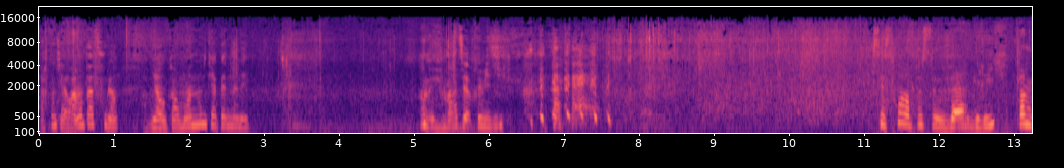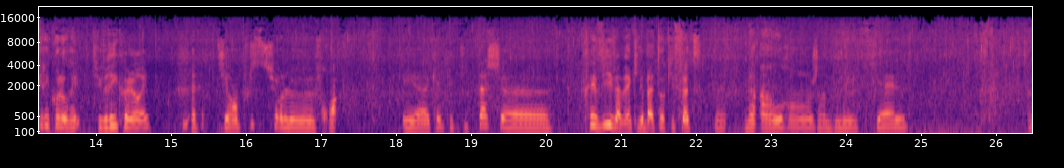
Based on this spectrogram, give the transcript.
Par contre, il n'y a vraiment pas foule. Hein. Il y a encore moins de monde qu'à peine mané. On est mardi après-midi. C'est soit un peu ce vert gris, plein de gris coloré, du gris coloré, rend plus sur le froid. Et euh, quelques petites taches euh, très vives avec les bateaux qui flottent. On a un orange, un bleu ciel, un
